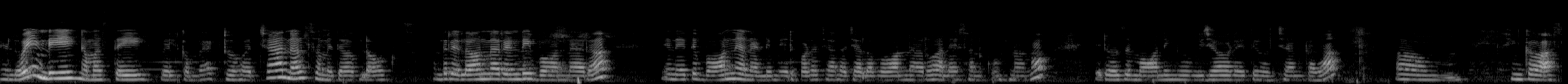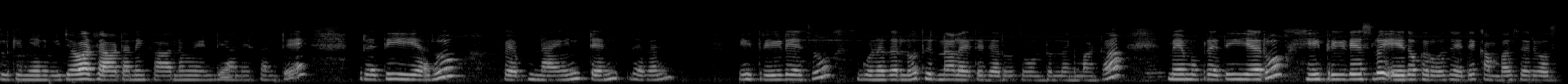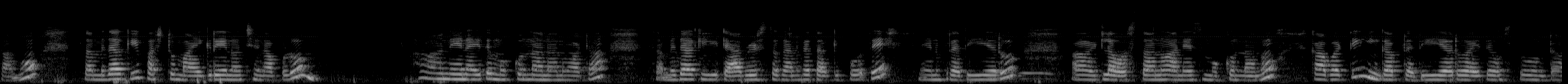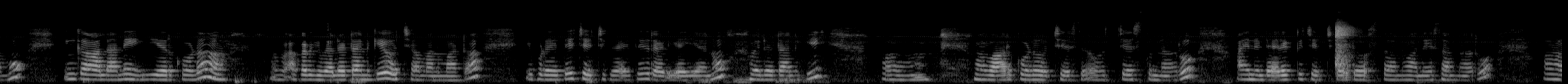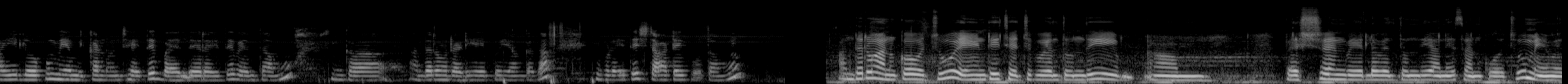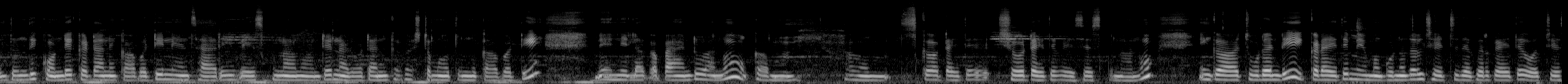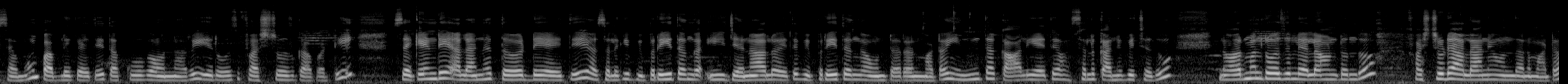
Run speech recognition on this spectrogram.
Hello అండి నమస్తే. Welcome back to our channel Sumitha blogs. అందరు ఎలా ఉన్నారండి? బాగున్నారా? నేనైతే బాగున్నానండి. మీరు కూడా చాలా చాలా బాగున్నారు అనేసి అనుకుంటున్నాను. ఈరోజు మార్నింగ్ విజయవాడ అయితే వచ్చాను కదా. ఇంకా అసలుకి నేను విజయవాడ రావడానికి కారణం ఏంటి అనేసి అంటే ప్రతి year Feb nine ten eleven ఈ త్రీ డేస్ గుణదర్లో తిరునాళ్ళు అయితే జరుగుతూ ఉంటుందన్నమాట. మేము ప్రతి ఇయర్ ఈ త్రీ డేస్లో ఏదో ఒక రోజు అయితే కంపల్సరీ వస్తాము. సమిదాకి ఫస్ట్ మైగ్రేన్ వచ్చినప్పుడు నేనైతే మొక్కున్నాను అనమాట సమిదాకి ఈ ట్యాబ్లెట్స్తో కనుక తగ్గిపోతే నేను ప్రతి ఇయర్ ఇట్లా వస్తాను అనేసి మొక్కున్నాను. కాబట్టి ఇంకా ప్రతి ఇయర్ అయితే వస్తూ ఉంటాము. ఇంకా అలానే ఈ ఇయర్ కూడా అక్కడికి వెళ్ళటానికే వచ్చామన్నమాట. ఇప్పుడైతే చర్చికి అయితే రెడీ అయ్యాను. వెళ్ళటానికి మా వారు కూడా వచ్చేసే వచ్చేస్తున్నారు. ఆయన డైరెక్ట్ చర్చికి అయితే వస్తాను అనేసి అన్నారు. ఈలోపు ఈ లోపు మేము ఇక్కడ నుంచి అయితే బయలుదేరి అయితే వెళ్తాము. ఇంకా అందరం రెడీ అయిపోయాం కదా. ఇప్పుడైతే స్టార్ట్ అయిపోతాము. అందరూ అనుకోవచ్చు ఏంటి చర్చికి వెళ్తుంది? వెస్ట్రన్ వేర్లో వెళ్తుంది అనేసి అనుకోవచ్చు. మేము వెళ్తుంది కొండెక్కటానికి కాబట్టి నేను శారీ వేసుకున్నాను అంటే నడవటానికి కష్టమవుతుంది కాబట్టి నేను ఇలాగ ప్యాంటు అను ఒక స్కర్ట్ అయితే షర్ట్ అయితే వేసేసుకున్నాను. ఇంకా చూడండి ఇక్కడైతే మేము గుణదల చర్చి దగ్గరకు అయితే వచ్చేసాము. పబ్లిక్ అయితే తక్కువగా ఉన్నారు. ఈరోజు ఫస్ట్ రోజు కాబట్టి. సెకండ్ డే అలానే థర్డ్ డే అయితే అసలుకి విపరీతంగా ఈ జనాలు అయితే విపరీతంగా ఉంటారనమాట ఇంత ఖాళీ అయితే అసలు కనిపించదు. నార్మల్ రోజుల్లో ఎలా ఉంటుందో ఫస్ట్ డే అలానే ఉందన్నమాట.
